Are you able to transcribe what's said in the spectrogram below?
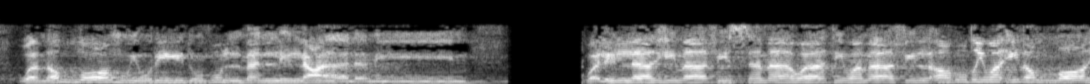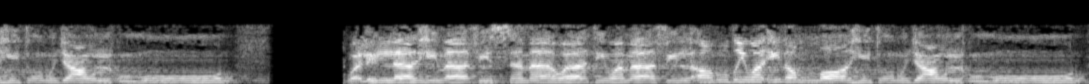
وما الله يريد ظلما للعالمين ولله ما في السماوات وما في الأرض وإلى الله ترجع الأمور ولله ما في السماوات وما في الأرض وإلى الله ترجع الأمور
